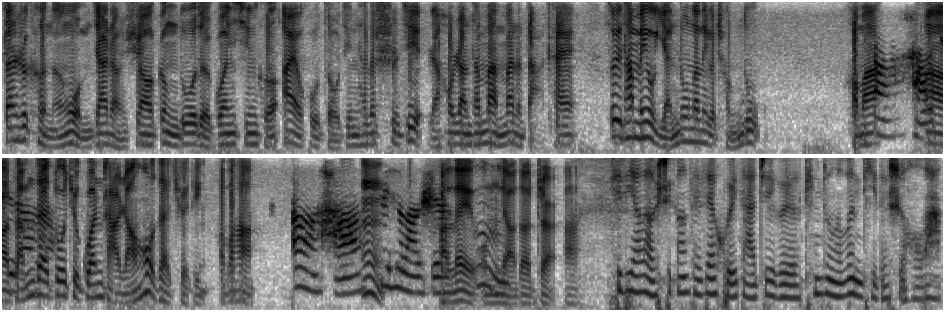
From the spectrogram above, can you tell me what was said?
但是可能我们家长需要更多的关心和爱护，走进他的世界，然后让他慢慢的打开，所以他没有严重到那个程度，好吗？啊，好啊，咱们再多去观察，然后再确定，好不好？嗯，好，嗯，谢谢老师。好嘞，我们聊到这儿啊。其实杨老师刚才在回答这个听众的问题的时候啊，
